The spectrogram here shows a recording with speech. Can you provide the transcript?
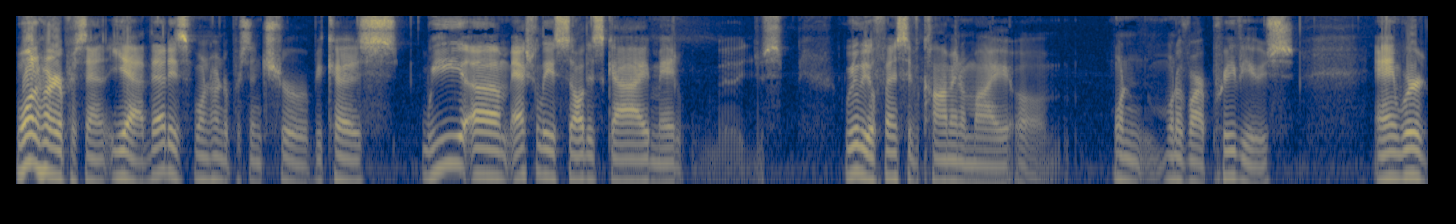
One hundred percent. Yeah, that is one hundred percent true because we um, actually saw this guy made uh, just really offensive comment on my um, one one of our previews, and we're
